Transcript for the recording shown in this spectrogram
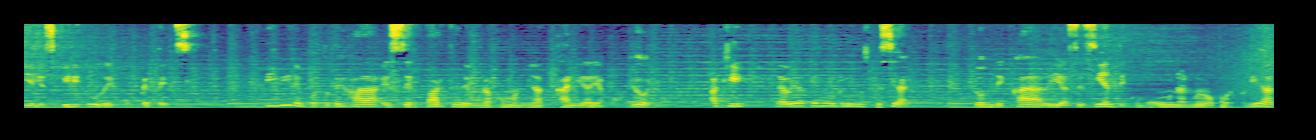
y el espíritu de competencia. Vivir en Puerto Tejada es ser parte de una comunidad cálida y acogedora. Aquí la vida tiene un ritmo especial, donde cada día se siente como una nueva oportunidad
